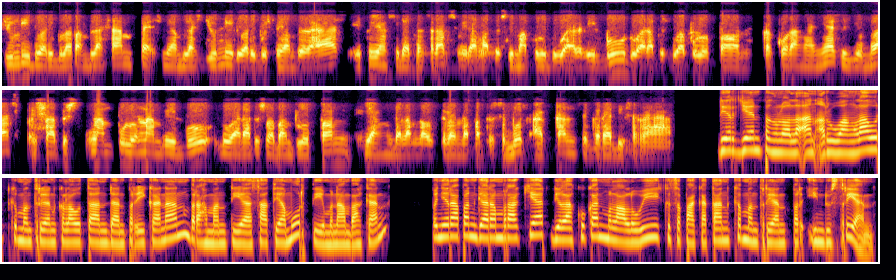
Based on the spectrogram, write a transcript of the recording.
Juli 2018 sampai 19 Juni 2019 itu yang sudah terserap 952.220 ton. Kekurangannya sejumlah 160 26.280 ton yang dalam laut dapat tersebut akan segera diserap. Dirjen Pengelolaan Ruang Laut Kementerian Kelautan dan Perikanan Brahmantia Satyamurti menambahkan, penyerapan garam rakyat dilakukan melalui kesepakatan Kementerian Perindustrian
